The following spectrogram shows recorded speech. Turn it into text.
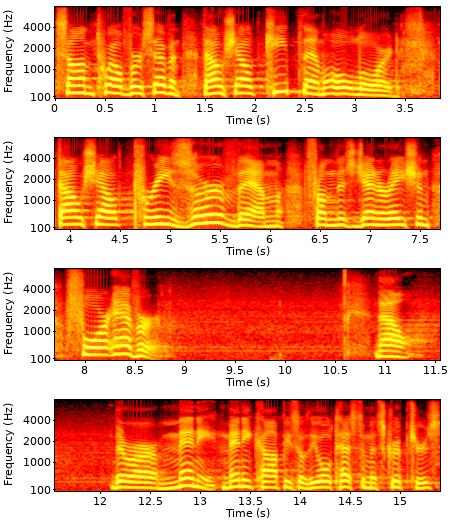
Psalm 12, verse 7. Thou shalt keep them, O Lord. Thou shalt preserve them from this generation forever. Now, there are many, many copies of the Old Testament scriptures,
